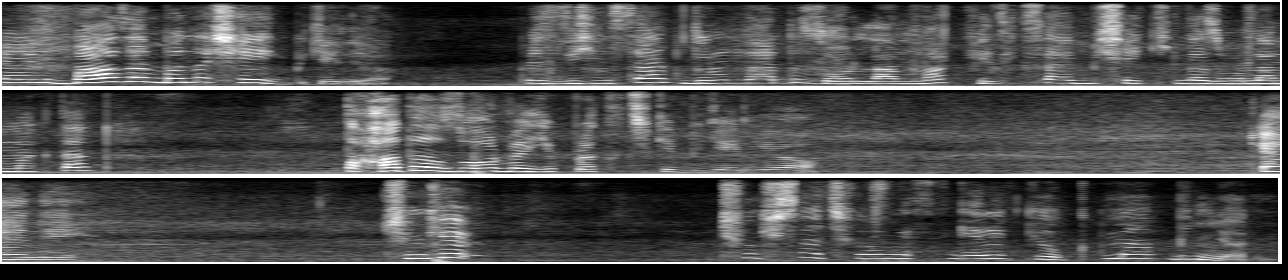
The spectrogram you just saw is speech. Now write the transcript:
Yani bazen bana şey gibi geliyor. Ve zihinsel durumlarda zorlanmak, fiziksel bir şekilde zorlanmaktan daha da zor ve yıpratıcı gibi geliyor. Yani çünkü çünkü sen açıklamasına gerek yok ama bilmiyorum.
